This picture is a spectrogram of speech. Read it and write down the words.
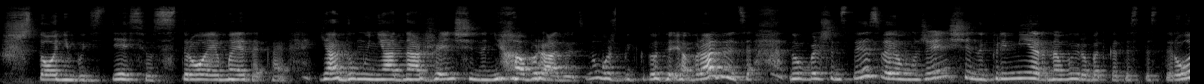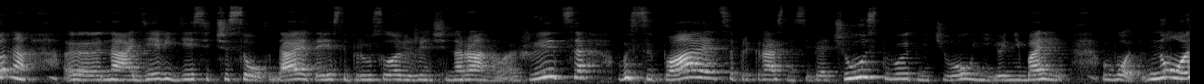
что-нибудь здесь устроим этакое. Я думаю, ни одна женщина не обрадуется. Ну, может быть, кто-то и обрадуется, но в большинстве своем у женщины примерно выработка тестостерона э, на 9-10 часов. Да, это если при условии женщина рано ложится, высыпается, прекрасно себя чувствует, ничего у нее не болит. Вот. Но,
